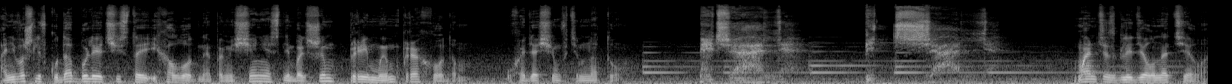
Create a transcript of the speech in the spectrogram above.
они вошли в куда более чистое и холодное помещение с небольшим прямым проходом, уходящим в темноту. Печаль. Печаль. Мантис глядел на тело.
